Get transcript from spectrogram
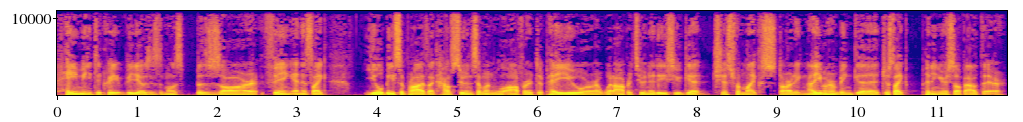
pay me to create videos is the most bizarre thing. And it's like, you'll be surprised like how soon someone will offer to pay you or what opportunities you get just from like starting, not even from being good, just like putting yourself out there.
